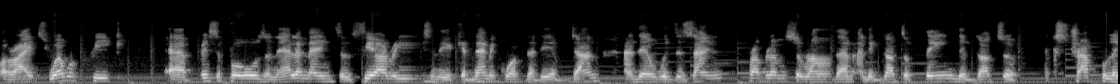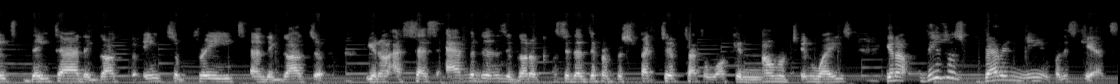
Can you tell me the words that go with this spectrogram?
All right, where we pick uh, principles and elements and theories and the academic work that they have done, and then we design problems around them, and they got to think, they got to extrapolate data, they got to interpret, and they got to you know, assess evidence. You've got to consider different perspectives, try to work in non-routine ways. You know, this was very new for these kids.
